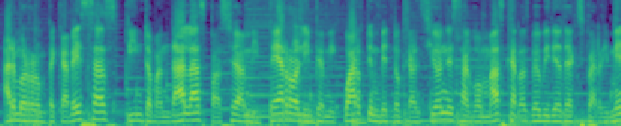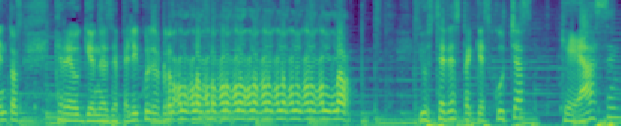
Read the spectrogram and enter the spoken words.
armo rompecabezas, pinto mandalas, paseo a mi perro, limpio mi cuarto, invento canciones, hago máscaras, veo videos de experimentos, creo guiones de películas. ¿Y ustedes, Peque Escuchas, qué hacen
